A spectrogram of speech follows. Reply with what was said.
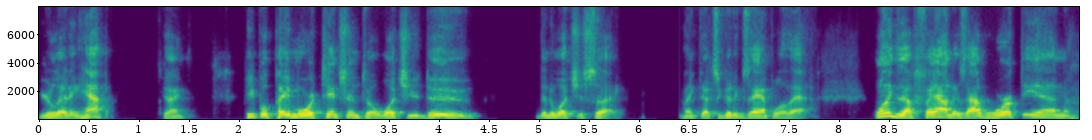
you're letting happen. Okay. people pay more attention to what you do than to what you say. I think that's a good example of that. One the things I've found is I've worked in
